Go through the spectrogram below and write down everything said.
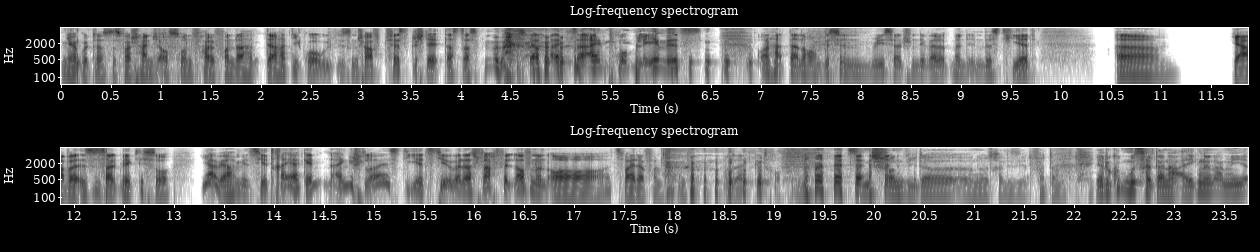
Ja gut, das ist wahrscheinlich auch so ein Fall von, da hat, da hat die Wissenschaft festgestellt, dass das möglicherweise ein Problem ist und hat da noch ein bisschen Research and Development investiert. Ähm, ja, aber es ist halt wirklich so, ja, wir haben jetzt hier drei Agenten eingeschleust, die jetzt hier über das Schlachtfeld laufen und oh, zwei davon sind getroffen. Sind schon wieder äh, neutralisiert, verdammt. Ja, du musst halt deiner eigenen Armee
